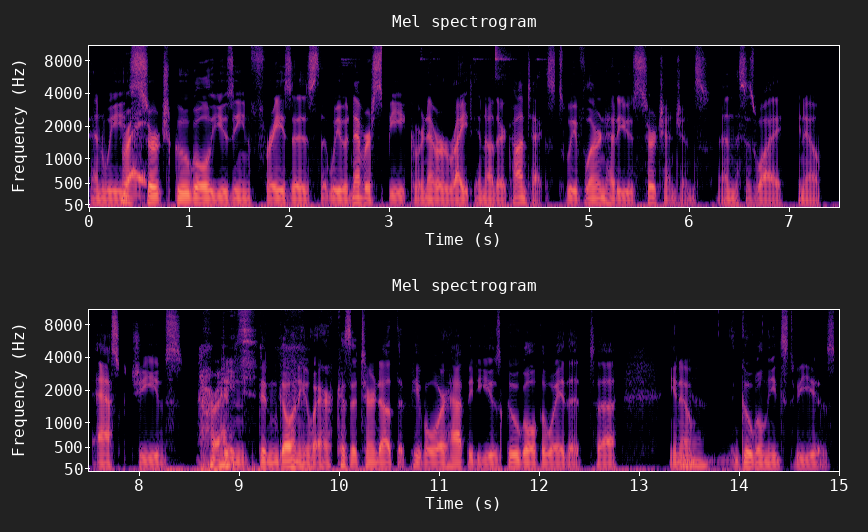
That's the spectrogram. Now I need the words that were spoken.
and we Right. search Google using phrases that we would never speak or never write in other contexts. We've learned how to use search engines, and this is why you know Ask Jeeves right didn't didn't go anywhere because it turned out that people were happy to use Google the way that uh, you know Google needs to be used.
